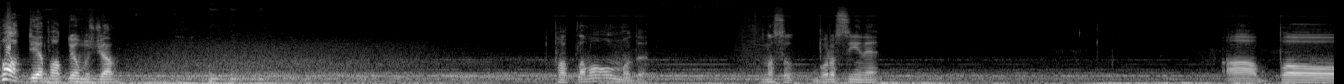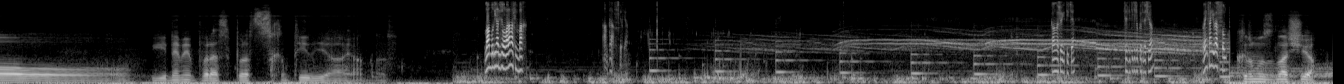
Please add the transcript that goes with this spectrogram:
Pat diye patlıyormuş cam. Patlama olmadı. Nasıl? Burası yine Abo. Yine mi burası? Burası sıkıntıydı ya yalnız. Kırmızılaşıyor.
